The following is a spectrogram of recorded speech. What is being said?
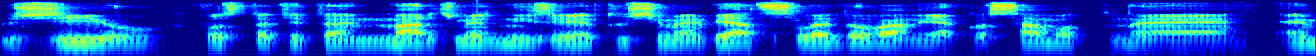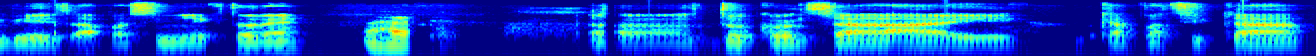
žijú. V podstate ten March Madness je, tuším, aj viac sledovaný ako samotné NBA zápasy niektoré. Uh, dokonca aj kapacita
